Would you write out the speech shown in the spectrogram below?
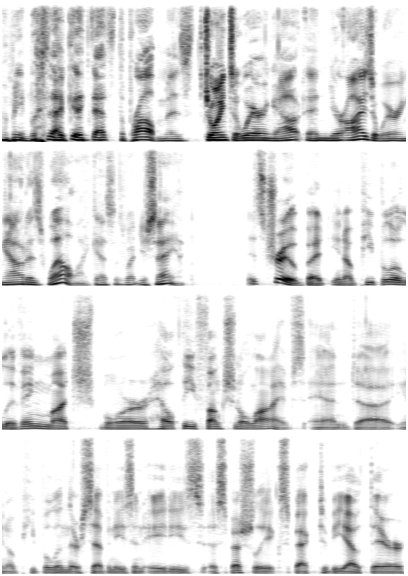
I mean, but I think that's the problem: is joints are wearing out and your eyes are wearing out as well. I guess is what you're saying. It's true, but you know, people are living much more healthy, functional lives, and uh, you know, people in their 70s and 80s, especially, expect to be out there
